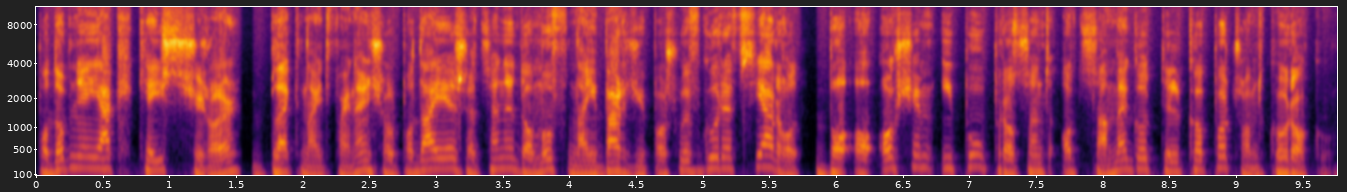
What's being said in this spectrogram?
Podobnie jak Case Shiller, Black Knight Financial podaje, że ceny domów najbardziej poszły w górę w Seattle, bo o 8,5% od samego tylko początku roku.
